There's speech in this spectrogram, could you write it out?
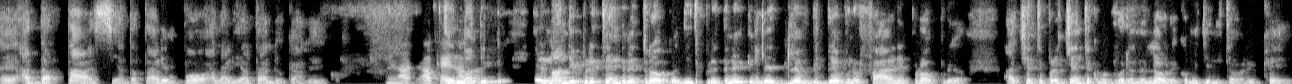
eh, adattarsi, adattare un po' alla realtà locale. Ecco. No, okay, e, no. non di, e, non di, pretendere troppo, di pretendere che le, le devono fare proprio al 100% come vogliono loro, come genitori, ok?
